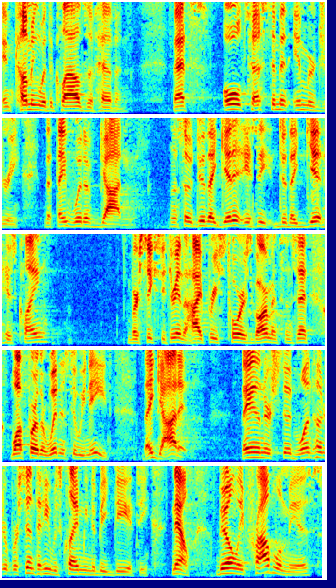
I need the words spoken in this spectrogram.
and coming with the clouds of heaven. That's Old Testament imagery that they would have gotten. And so, do they get it? Is he, do they get his claim? Verse 63 And the high priest tore his garments and said, What further witness do we need? They got it. They understood 100% that he was claiming to be deity. Now, the only problem is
